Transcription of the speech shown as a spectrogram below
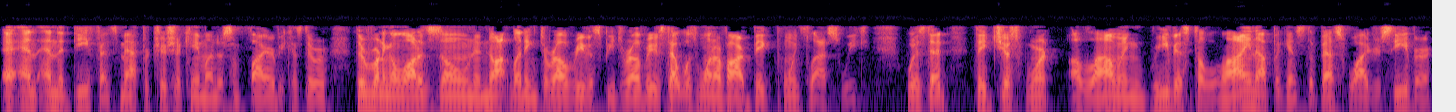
and and the defense. Matt Patricia came under some fire because they were they're running a lot of zone and not letting Darrelle Revis be Darrelle Revis. That was one of our big points last week was that they just weren't allowing Revis to line up against the best wide receiver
